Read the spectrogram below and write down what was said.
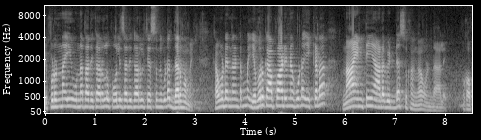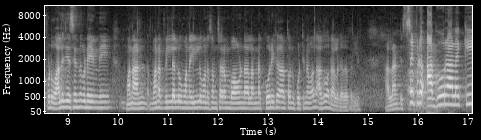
ఇప్పుడున్న ఈ ఉన్నతాధికారులు పోలీస్ అధికారులు చేస్తుంది కూడా ధర్మమే. కాబట్టి ఏంటంటే అమ్మ ఎవరు కాపాడినా కూడా ఇక్కడ నా ఇంటి ఆడబిడ్డ సుఖంగా ఉండాలి. ఒకప్పుడు వాళ్ళు చేసేది కూడా ఏంది? మన మన పిల్లలు మన ఇల్లు మన సంసారం బాగుండాలన్న కోరికతో పుట్టిన వాళ్ళు అఘోరాలు కదా తల్లి. అలాంటి సో ఇప్పుడు అఘోరాలకి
